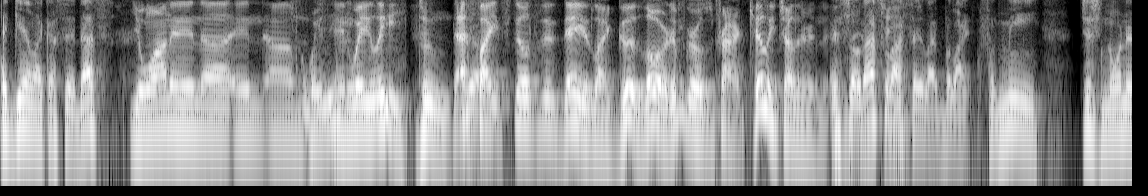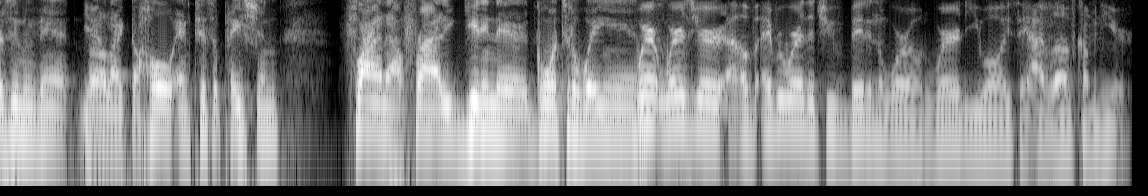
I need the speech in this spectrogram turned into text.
again, like I said, that's Joanna and uh, and um Wei Li? and Wei Lee. Dude, that yeah. fight still to this day is like, good lord, them girls were trying to kill each other. In, And so that's what I say. Like, but like for me, just knowing there's an event, bro, Yeah. like the whole anticipation flying out Friday, getting there, going to the weigh-ins. Where where's your of everywhere that you've been in the world? Where do you always say I love coming here?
